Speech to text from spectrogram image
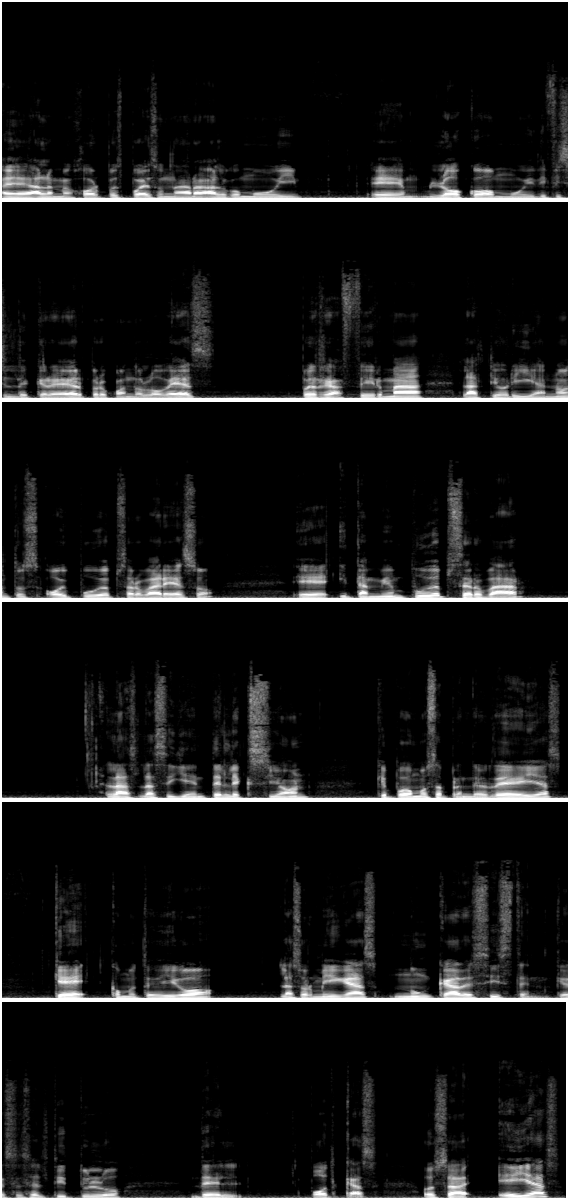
eh, a lo mejor pues puede sonar algo muy eh, loco o muy difícil de creer, pero cuando lo ves, pues reafirma la teoría, ¿no? Entonces hoy pude observar eso y también pude observar la, la siguiente lección que podemos aprender de ellas, que como te digo, las hormigas nunca desisten, que ese es el título del podcast. O sea, ellas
